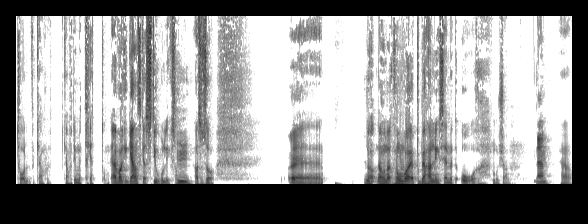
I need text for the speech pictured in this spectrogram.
12 kanske. Kanske till och med 13. Jag var ganska stor liksom. Mm. Alltså så. Eh, när hon, för hon var på behandlingshem ett år, morsan. Eh, Ja.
